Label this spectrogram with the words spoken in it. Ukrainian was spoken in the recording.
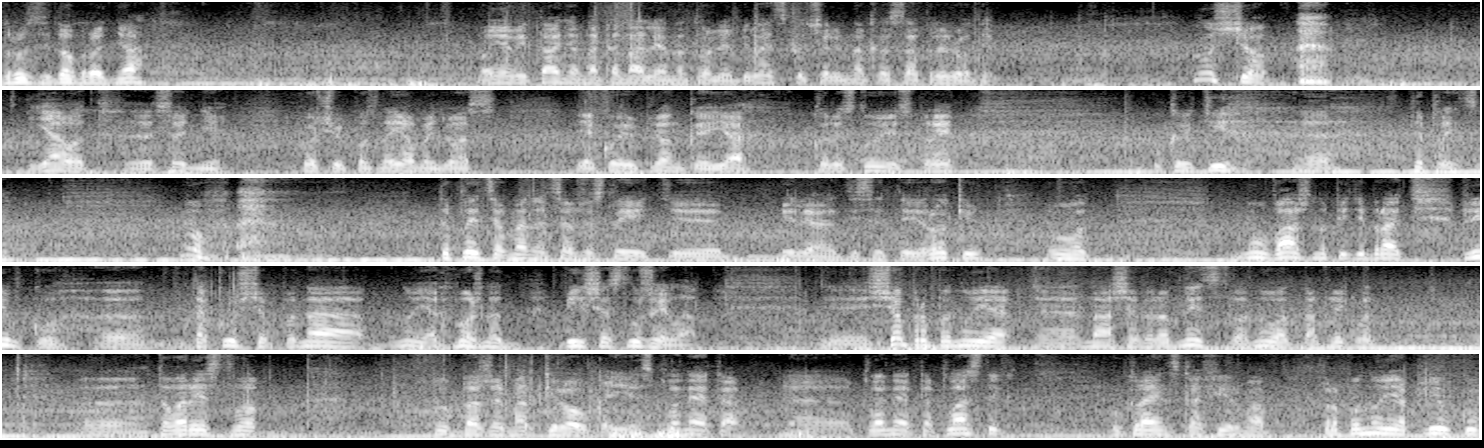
Друзі, доброго дня. Моє вітання на каналі Анатолія Білецького Чарівна краса природи. Ну що, я от е, сьогодні хочу познайомити вас, якою пленкою я користуюсь при укритті е, теплиці. Ну, Теплиця в мене це вже стоїть е, біля 10 років. От. Ну, важно підібрати плівку е, таку, щоб вона ну, як можна більше служила. Е, Що пропонує е, наше виробництво? Ну, от, наприклад, е, товариство, тут навіть маркировка є, планета, е, планета Пластик, українська фірма, пропонує плівку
